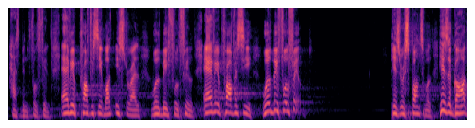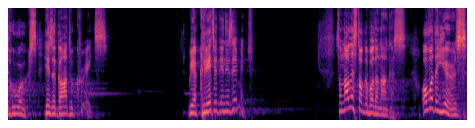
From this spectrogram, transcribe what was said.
has been fulfilled. Every prophecy about Israel will be fulfilled. Every prophecy will be fulfilled. He's responsible. He's a God who works, He's a God who creates. We are created in His image. So now let's talk about the Nagas. Over the years,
